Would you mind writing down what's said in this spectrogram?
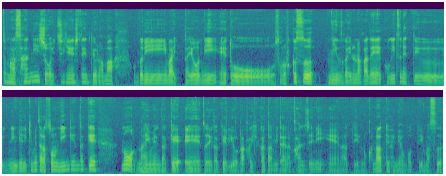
とまあ、三人称一元視点っていうのは、まあ、本当に今言ったように、えっ、ー、と、その複数人数がいる中で、小狐っていう人間に決めたら、その人間だけの内面だけ、えー、と描けるような描き方みたいな感じに、え、なっているのかなというふうに思っています。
